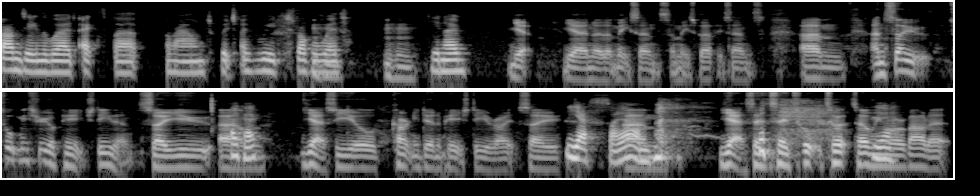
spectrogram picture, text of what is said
bandying the word expert around, which I really struggle mm-hmm. with. Mm-hmm. You know. Yeah, yeah, no, that makes sense. That makes perfect sense. Um, and so, talk me through your PhD then. So you, um, okay, yeah, so you're currently doing a PhD, right? So yes, I am. Um, yeah, so so talk, talk, tell me yeah. more about it.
